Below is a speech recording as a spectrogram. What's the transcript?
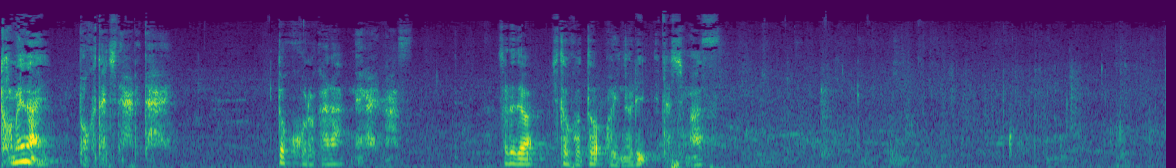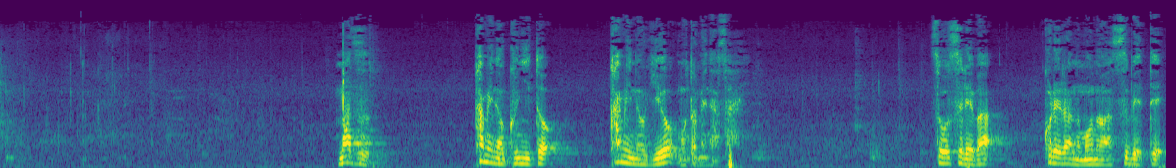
止めない僕たちでありたいと心から願います。それでは一言お祈りいたします。まず神の国と神の義を求めなさい。そうすればこれらのものは全て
